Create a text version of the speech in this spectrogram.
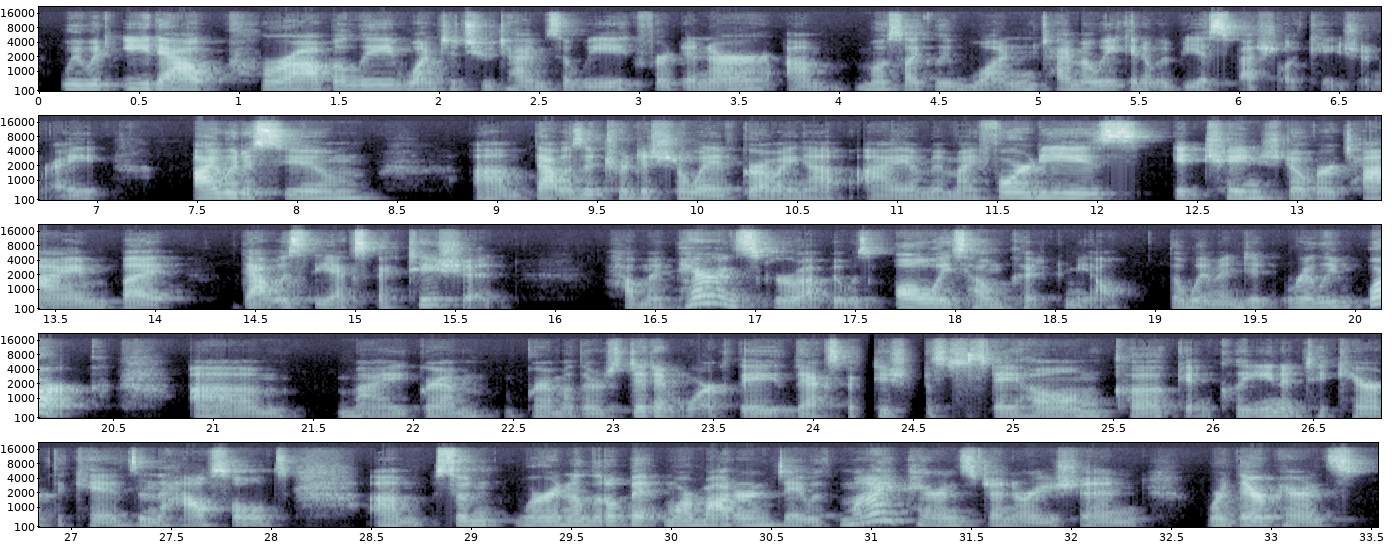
We would eat out probably one to two times a week for dinner, um, most likely one time a week, and it would be a special occasion, right? I would assume um, that was a traditional way of growing up. I am in my 40s. It changed over time, but that was the expectation. How my parents grew up, it was always home cooked meal. The women didn't really work. Um, my grand grandmothers didn't work. They the expectation was to stay home, cook and clean, and take care of the kids and the households. Um, so we're in a little bit more modern day with my parents' generation, where their parents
